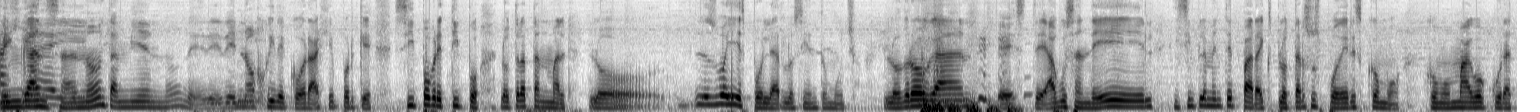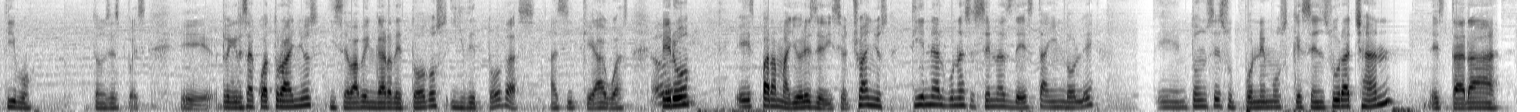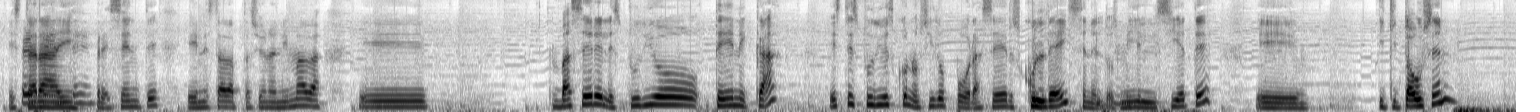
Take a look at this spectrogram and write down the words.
venganza, y- ¿no? También, ¿no? De, enojo y de coraje, porque sí, pobre tipo, lo tratan mal, lo... Les voy a spoilear, lo siento mucho. Lo drogan, este, abusan de él, y simplemente para explotar sus poderes como, como mago curativo. Entonces, pues, eh, regresa cuatro años y se va a vengar de todos y de todas. Así que aguas. Pero. Es para mayores de 18 años. Tiene algunas escenas de esta índole. Entonces suponemos que Censura Chan estará, estará ahí Presente. presente en esta adaptación animada. Eh, va a ser el estudio TNK. Este estudio es conocido por hacer School Days en el 2007. Eh, Ikitousen.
